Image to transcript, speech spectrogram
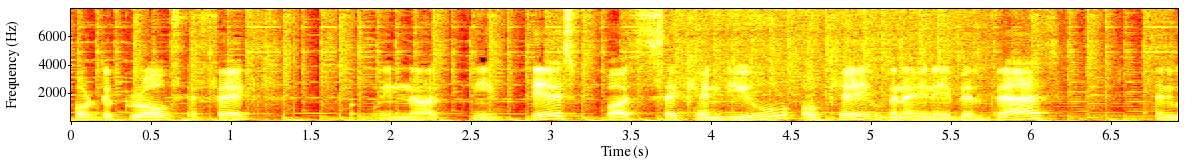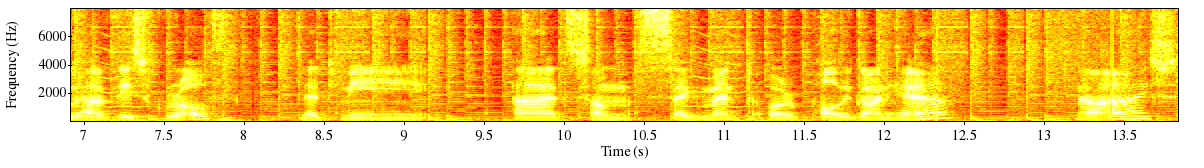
for the growth effect. We not need this but second view okay we're gonna enable that. And we have this growth. Let me add some segment or polygon here. Nice.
